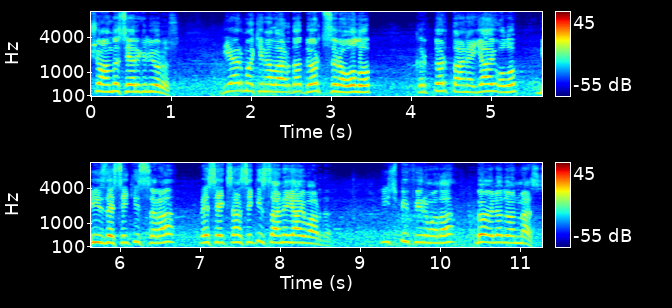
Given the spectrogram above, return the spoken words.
Şu anda sergiliyoruz. Diğer makinalarda 4 sıra olup 44 tane yay olup bizde 8 sıra ve 88 tane yay vardı. Hiçbir firmada böyle dönmez.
